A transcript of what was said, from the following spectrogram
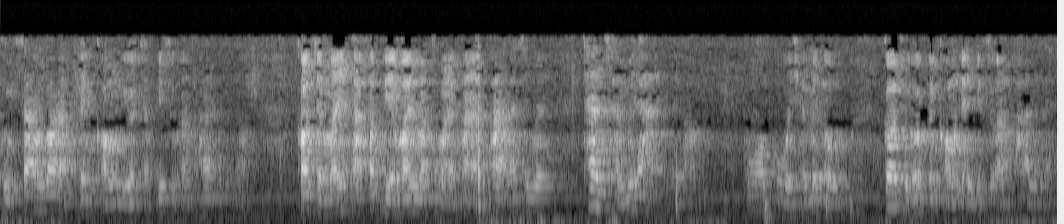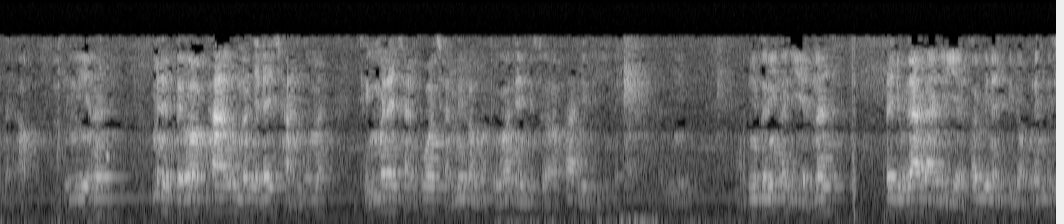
พึงทราบว่าเป็นของเหลือจากพิสุอาภานะครับเขาจะไม่พระเขาเตรียมไว้มาถวายพระอาภาแล้วใช่ไหมท่านฉันไม่ได้นะครับเพราะว่าป่วยฉันไม่ลง ก็ถือว่าเป็นของเด่นพิสุอาภานั่นแหละนะครับอย่างนี้นะไม่ได้แปลว่าผ้ารูปนั้นจะได้ฉันใช่ไหมถึงไม่ได้ฉันเพราะว่าฉันไม่ลงก็ถือว่าเน้นพิสุอาภาอยู่ดี นี่ตัวนี้ละเอียดนะ ไปดูได้รายละเอียดพระวินัยปิฎกเล่มที่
